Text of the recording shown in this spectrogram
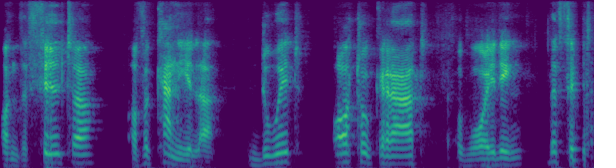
on the filter of a cannula. Do it autograd, avoiding the filter.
